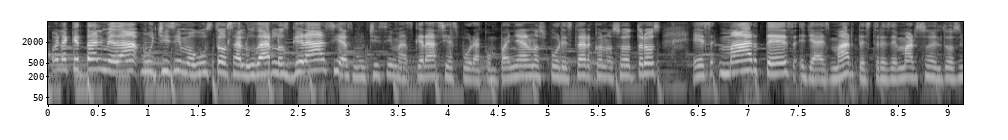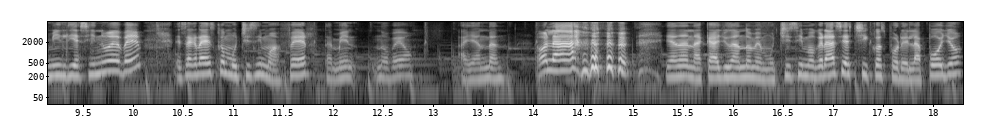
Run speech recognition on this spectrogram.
Hola, ¿qué tal? Me da muchísimo gusto saludarlos. Gracias, muchísimas gracias por acompañarnos, por estar con nosotros. Es martes, ya es martes 3 de marzo del 2019. Les agradezco muchísimo a Fer, también no veo, ahí andan Hola, y andan acá ayudándome muchísimo. Gracias chicos por el apoyo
